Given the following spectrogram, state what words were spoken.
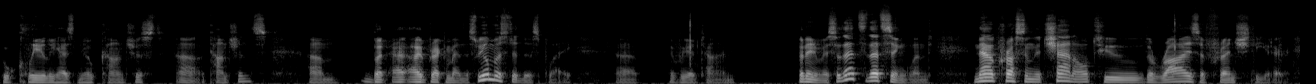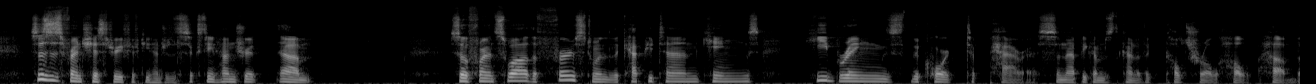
who clearly has no conscious uh, conscience. Um, but I, would recommend this. We almost did this play uh, if we had time. But anyway, so that's that's England. Now crossing the channel to the rise of French theater. So this is French history, 1500 to 1600. Um, so Francois the First, one of the Capetian kings, he brings the court to Paris, and that becomes kind of the cultural hub.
